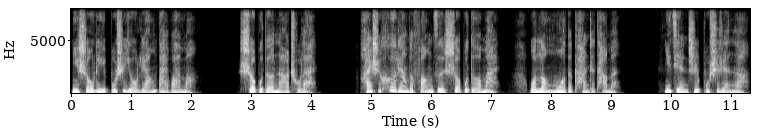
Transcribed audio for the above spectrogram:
你手里不是有两百万吗？舍不得拿出来，还是贺亮的房子舍不得卖？我冷漠地看着他们，你简直不是人啊！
